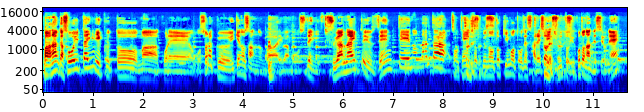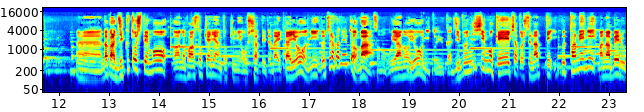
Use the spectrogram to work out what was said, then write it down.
まあなんかそういった意味でいくと、まあこれ、おそらく池野さんの場合はもうすでに継がないという前提の中、その転職の時も当然されているということなんですよね。うんだから軸としても、あの、ファーストキャリアの時におっしゃっていただいたように、どちらかというと、まあ、その親のようにというか、自分自身も経営者としてなっていくために学べる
